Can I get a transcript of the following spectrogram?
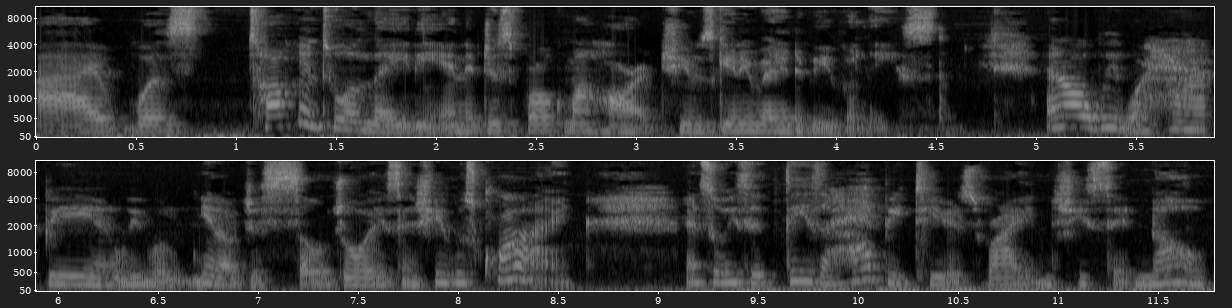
I was talking to a lady and it just broke my heart. She was getting ready to be released. And oh, we were happy and we were, you know, just so joyous and she was crying. And so he said, These are happy tears, right? And she said, No,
